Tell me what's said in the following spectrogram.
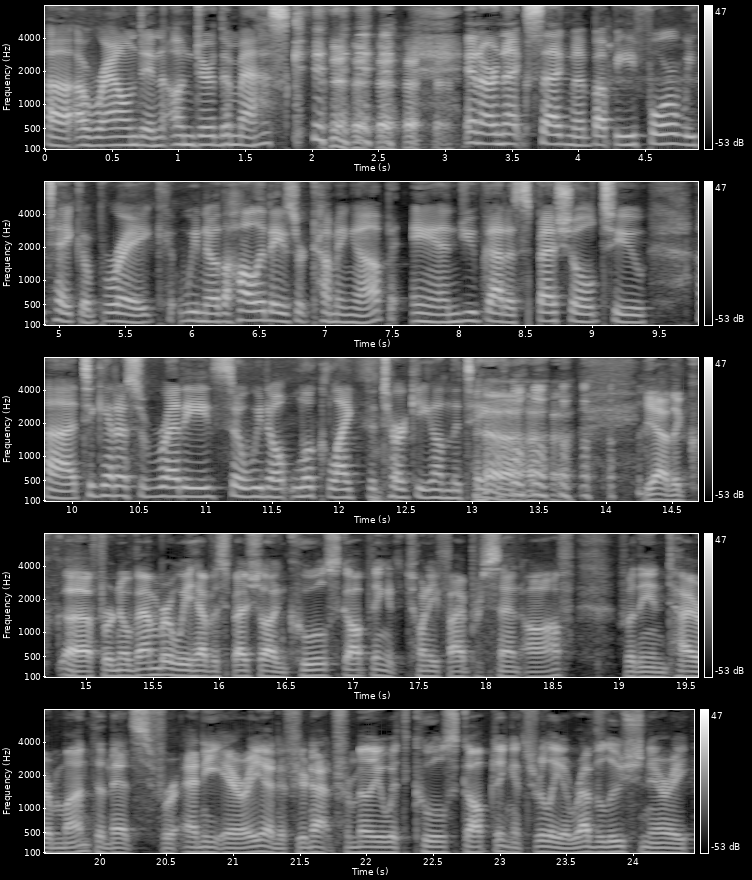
uh, around and under the mask in our next segment. But before we take a break, we know the holidays are coming up, and you've got a special to uh, to get us ready so we don't look like the turkey on the table. yeah, the, uh, for November we have a special on cool sculpting. It's twenty five percent off for the entire month, and that's for any area. And if you're not familiar with cool sculpting, it's really a revolutionary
